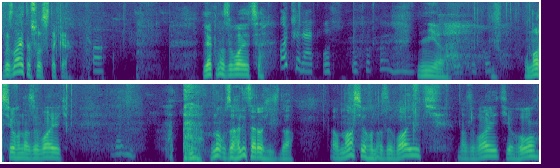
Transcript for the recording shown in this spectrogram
ви знаєте, що це таке? Що? Як називається? Очерет. Ні. У нас його називають. Ну, взагалі це рогіз, так. Да. А в нас його називають. Називають його.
